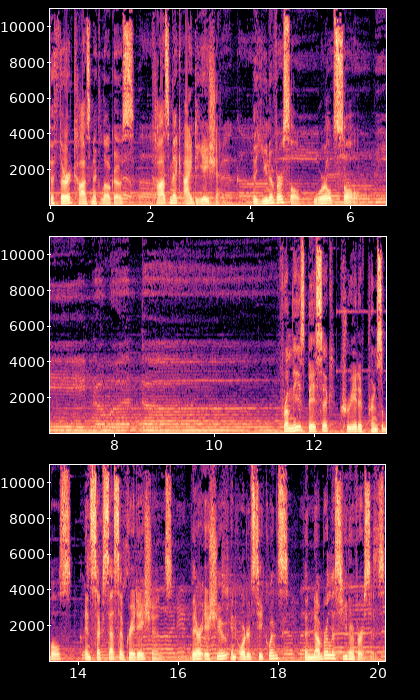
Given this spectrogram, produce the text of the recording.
The third cosmic logos, cosmic ideation, the universal world soul. From these basic creative principles, in successive gradations, there issue in ordered sequence the numberless universes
